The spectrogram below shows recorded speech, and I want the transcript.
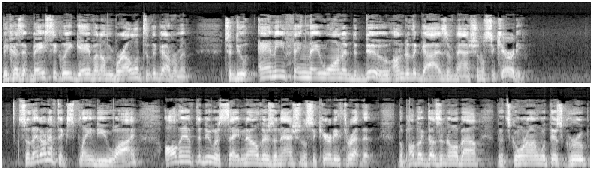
because it basically gave an umbrella to the government to do anything they wanted to do under the guise of national security. So they don't have to explain to you why. All they have to do is say, no, there's a national security threat that the public doesn't know about that's going on with this group.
